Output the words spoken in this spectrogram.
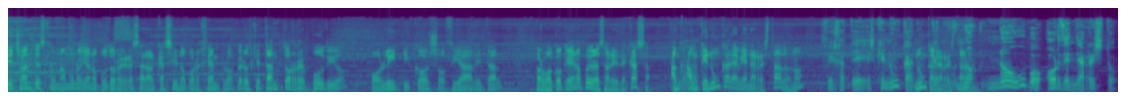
dicho antes que Unamuno ya no pudo regresar al casino, por ejemplo, pero es que tanto repudio político, social y tal provocó que no pudiera salir de casa, aunque, nunca le habían arrestado, ¿no? Fíjate, es que nunca, Nunca le arrestaron. No, no hubo orden de arresto,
